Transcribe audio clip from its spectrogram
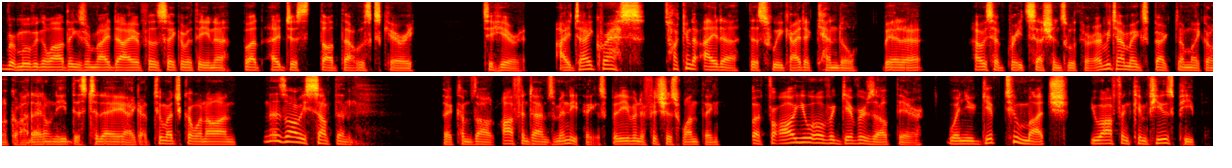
removing a lot of things from my diet for the sake of Athena, but I just thought that was scary to hear it. I digress. Talking to Ida this week, Ida Kendall, we had a, I always have great sessions with her. Every time I expect, I'm like, oh God, I don't need this today. I got too much going on. And there's always something that comes out, oftentimes many things, but even if it's just one thing. But for all you overgivers out there, when you give too much, you often confuse people.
